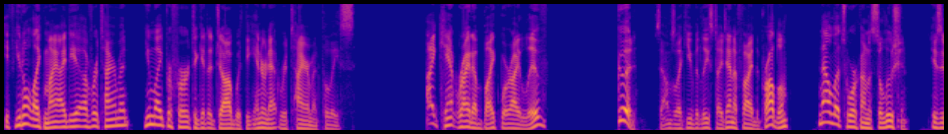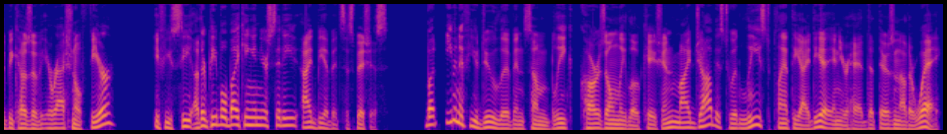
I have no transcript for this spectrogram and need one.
If you don't like my idea of retirement, you might prefer to get a job with the Internet Retirement Police. I can't ride a bike where I live. Good. Sounds like you've at least identified the problem. Now let's work on a solution. Is it because of irrational fear? If you see other people biking in your city, I'd be a bit suspicious. But even if you do live in some bleak, cars only location, my job is to at least plant the idea in your head that there's another way.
